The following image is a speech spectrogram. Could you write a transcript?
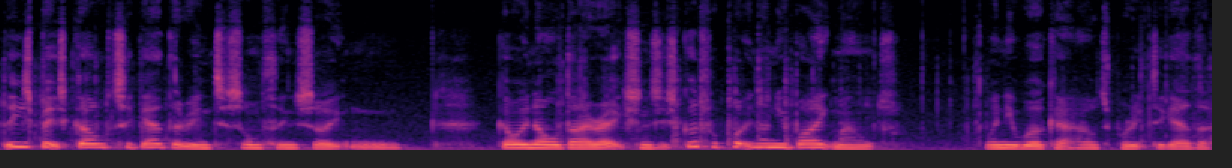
these bits go together into something so it can go in all directions. It's good for putting on your bike mount when you work out how to put it together.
